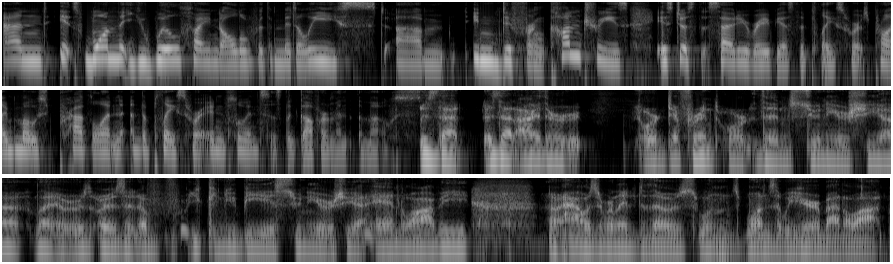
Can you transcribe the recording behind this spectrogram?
and it's one that you will find all over the Middle East um, in different countries. It's just that Saudi Arabia is the place where it's probably most prevalent and the place where it influences the government the most. Is that is that either or different or than Sunni or Shia? Like, or, is, or is it a, can you be a Sunni or Shia and Wahhabi? Uh, how is it related to those ones ones that we hear about a lot?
